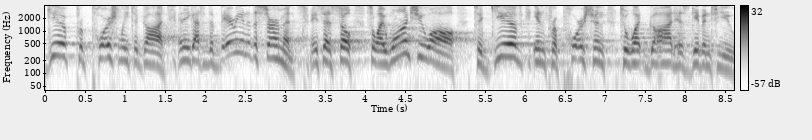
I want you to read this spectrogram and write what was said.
Give proportionally to God. And he got to the very end of the sermon and he says, So, so I want you all to give in proportion to what God has given to you.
